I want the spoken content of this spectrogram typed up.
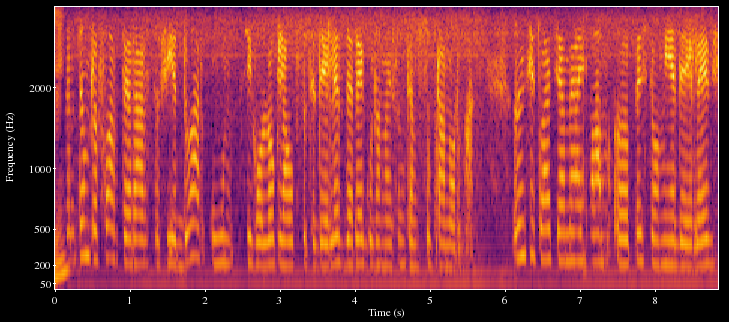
Okay. Se întâmplă foarte rar să fie doar un psiholog la 800 de elevi, de regulă noi suntem supranormali. În situația mea eu am uh, peste 1000 de elevi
